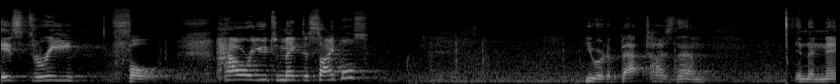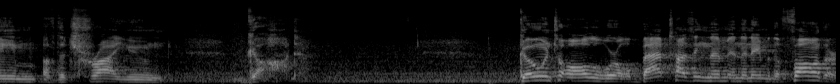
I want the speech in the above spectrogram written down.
is threefold. How are you to make disciples? You are to baptize them in the name of the triune God. Go into all the world, baptizing them in the name of the Father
